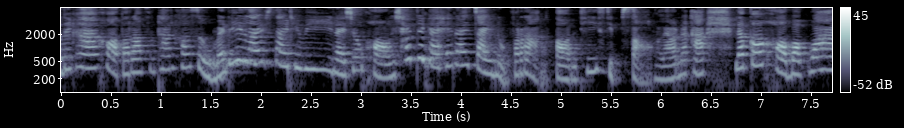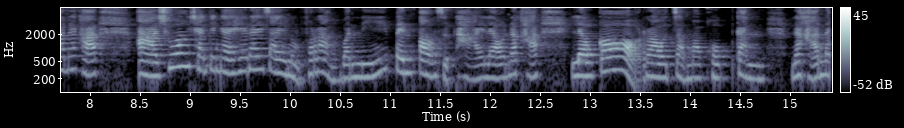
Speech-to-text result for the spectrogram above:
วัสดีค่ะ ขอต้อนรับทุกท่านเข้าสู่ m e d i Lifestyle TV ในช่วงของชัดยังไงให้ได้ใจหนุ่มฝรั่งตอนที่ 12 แล้วนะคะ แล้วก็ขอบอกว่านะคะอ่าช่วงชัดยังไงให้ได้ใจหนุ่มฝรั่งวันนี้เป็นตอนสุดท้ายแล้วนะคะ แล้วก็เราจะมาพบกันนะคะใน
